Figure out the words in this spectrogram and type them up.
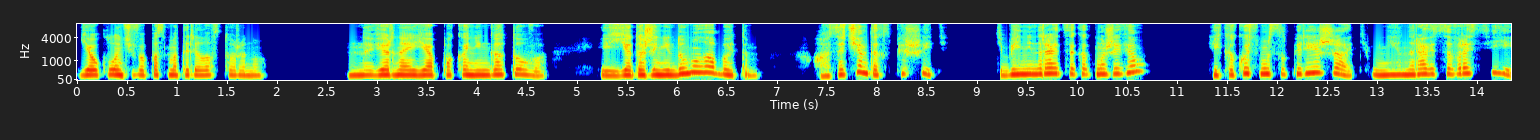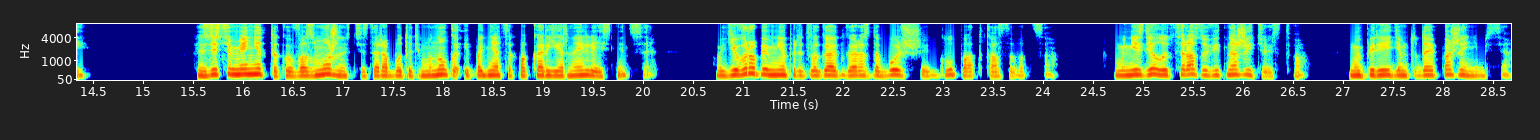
Я уклончиво посмотрела в сторону. Наверное, я пока не готова. И я даже не думала об этом. А зачем так спешить? Тебе не нравится, как мы живем? И какой смысл переезжать? Мне нравится в России. Здесь у меня нет такой возможности заработать много и подняться по карьерной лестнице. В Европе мне предлагают гораздо больше, и глупо отказываться. Мне сделают сразу вид на жительство. Мы переедем туда и поженимся.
